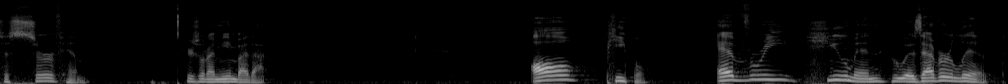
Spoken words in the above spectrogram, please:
to serve him. Here's what I mean by that all people, every human who has ever lived,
